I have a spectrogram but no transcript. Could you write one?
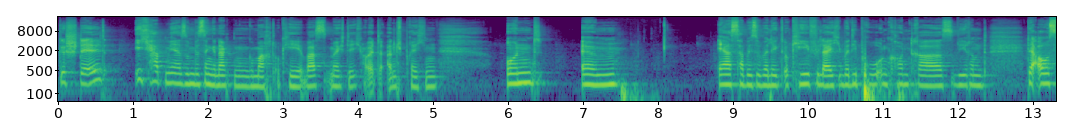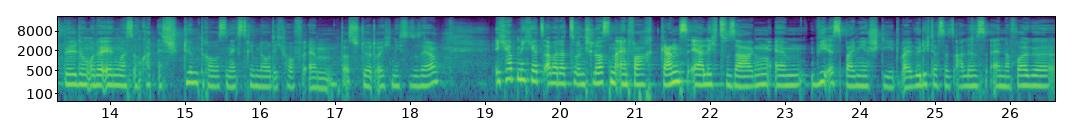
gestellt. Ich habe mir so ein bisschen Gedanken gemacht, okay, was möchte ich heute ansprechen? Und ähm, erst habe ich so überlegt, okay, vielleicht über die Pro und Kontras während der Ausbildung oder irgendwas. Oh Gott, es stürmt draußen extrem laut. Ich hoffe, ähm, das stört euch nicht so sehr. Ich habe mich jetzt aber dazu entschlossen, einfach ganz ehrlich zu sagen, ähm, wie es bei mir steht, weil würde ich das jetzt alles in der Folge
